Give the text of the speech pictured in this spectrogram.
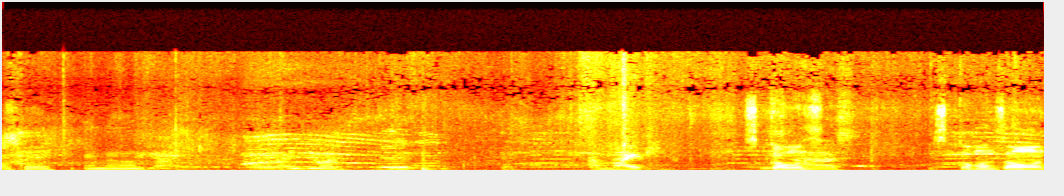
Okay, and um, How you doing? I'm Mike. What's going, Naj. what's going on?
